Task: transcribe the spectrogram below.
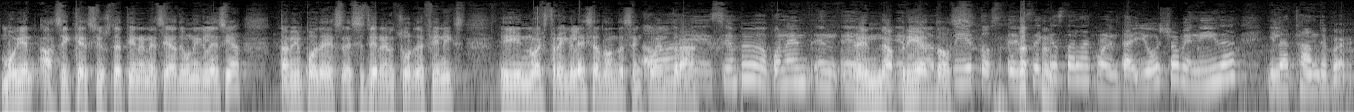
Muy bien, así que si usted tiene necesidad de una iglesia, también puede existir en el sur de Phoenix. ¿Y nuestra iglesia dónde se encuentra? siempre me ponen en, en, aprietos. Eh, sé que está la 48 Avenida y la Thunderbird.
